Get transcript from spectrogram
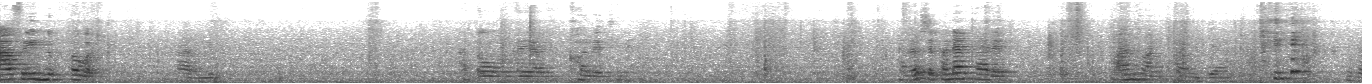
આ ફ્રીજનું કવર સારું આ તો આવી ઘરેથી ને. રસે બનાવ ક્યારે? બાંધવાનું કામ ત્યાં તો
